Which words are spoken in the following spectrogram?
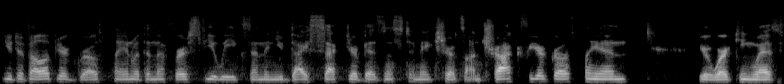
you develop your growth plan within the first few weeks and then you dissect your business to make sure it's on track for your growth plan. You're working with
